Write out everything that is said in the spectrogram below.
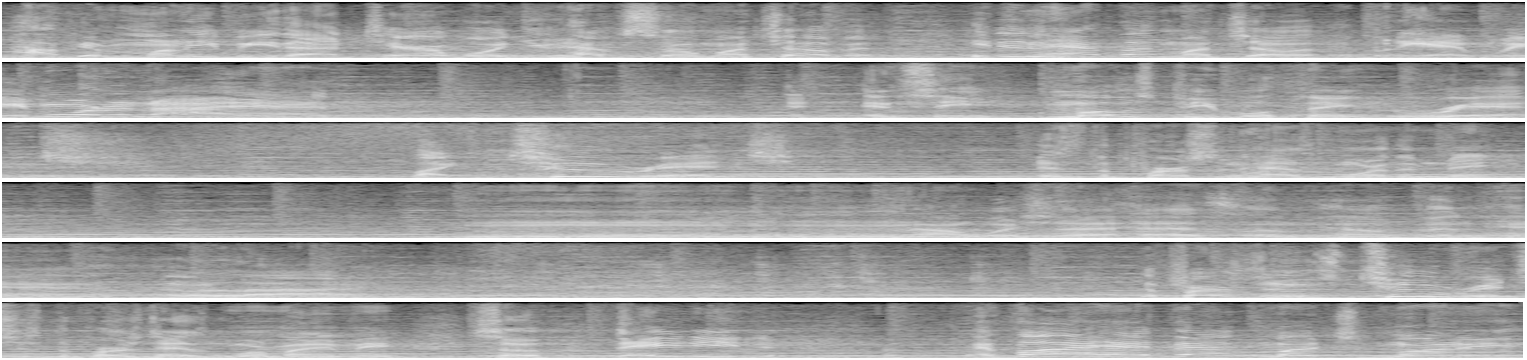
How can money be that terrible and you have so much of it? He didn't have that much of it, but he had way more than I had. And see, most people think rich like too rich is the person has more than me. Mm, I wish I had some helping hand. Oh, lie. The person who's too rich is the person who has more money than me. So they need, if I had that much money,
